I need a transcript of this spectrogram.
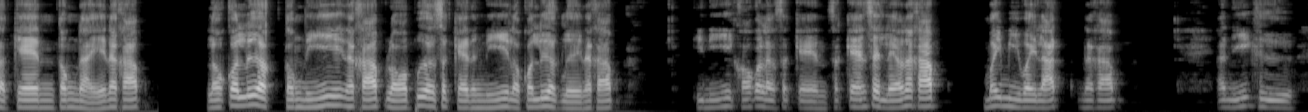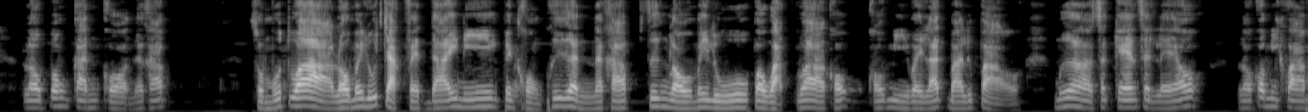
สแกนตรงไหนนะครับ เราก็เลือกตรงนี้นะครับ เราเพื่อสแกนตรงนี้เราก็เลือกเลยนะครับ ทีนี้เขากำลังสแกนสแกนเสร็จแล้วนะครับ ไม่มีไวรัสนะครับ อันนี้คือ เราป้องกันก่อนนะครับ สมมุติว่าเราไม่รู้จักเฟดไดร์นี้เป็นของเพื่อนนะครับ ซึ่งเราไม่รู้ประวัติว่าเขาเขามีไวรัสมาหรือเปล่า เมื่อสแกนเสร็จแล้ว เราก็มีความ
